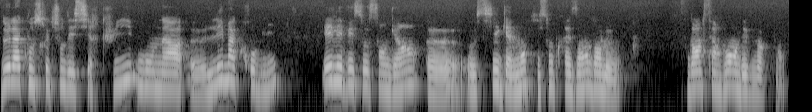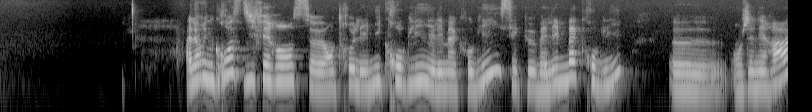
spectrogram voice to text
de la construction des circuits où on a euh, les macroglies et les vaisseaux sanguins euh, aussi également qui sont présents dans le, dans le cerveau en développement. Alors une grosse différence entre les microglies et les macroglies, c'est que ben, les macroglies, en général,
